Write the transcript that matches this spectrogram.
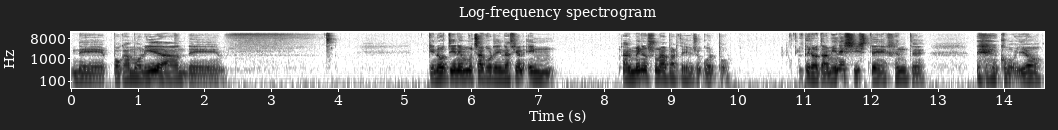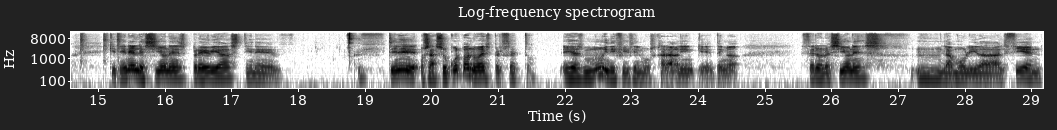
de poca molida, de que no tiene mucha coordinación en al menos una parte de su cuerpo. Pero también existe gente como yo que tiene lesiones previas, tiene tiene, o sea, su cuerpo no es perfecto. Y es muy difícil buscar a alguien que tenga cero lesiones, mm, la movilidad al 100,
